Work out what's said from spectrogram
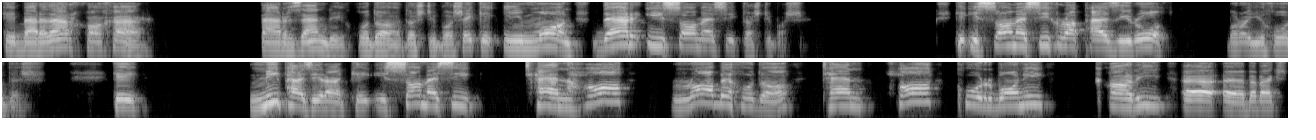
که برادر خواهر فرزند خدا داشتی باشه که ایمان در عیسی مسیح داشتی باشه. که عیسی مسیح را پذیرفت برای خودش. که میپذیرد که عیسی مسیح تنها را به خدا تنها قربانی کاری ببخش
